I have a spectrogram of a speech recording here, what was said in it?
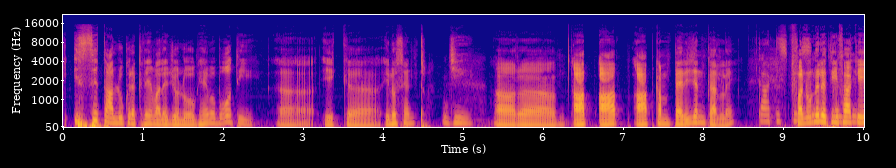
कि इससे ताल्लुक़ रखने वाले जो लोग हैं वो बहुत ही अ, एक इनोसेंट जी। और आप आप आप कंपैरिजन कर लें फ़नून लतीफ़ा के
